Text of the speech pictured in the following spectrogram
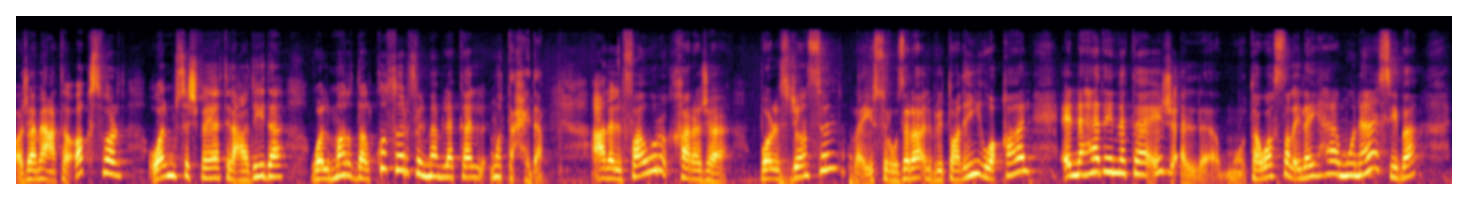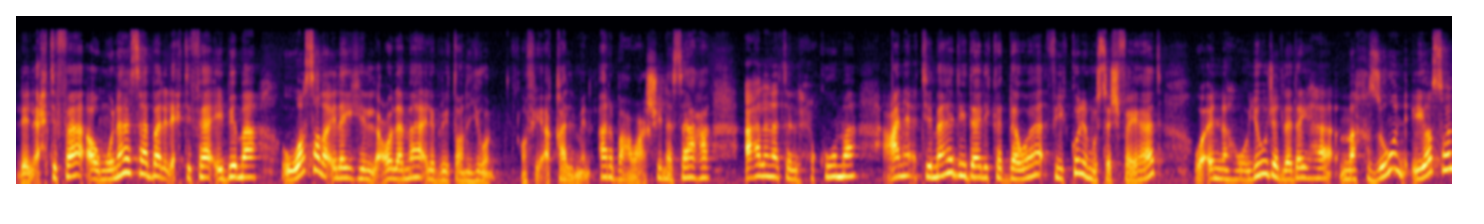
وجامعة أكسفورد والمستشفيات العديدة والمرضى الكثر في المملكة المتحدة. على الفور خرج بوريس جونسون رئيس الوزراء البريطاني وقال إن هذه النتائج المتوصل إليها مناسبة للاحتفاء أو مناسبة للاحتفاء بما وصل إليه العلماء البريطانيون. وفي أقل من 24 ساعة أعلنت الحكومة عن اعتماد ذلك الدواء في كل المستشفيات وأنه يوجد لديها مخزون يصل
